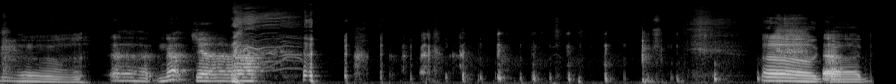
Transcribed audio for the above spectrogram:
just- Uh, nut job. oh, God.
